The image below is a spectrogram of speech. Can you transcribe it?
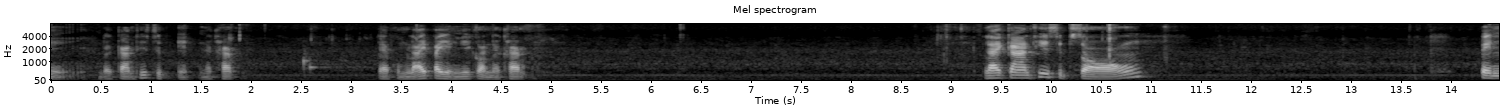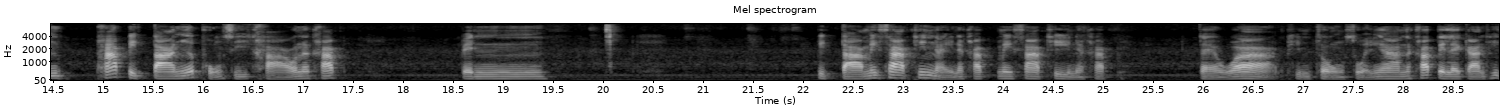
นี่รายการที่สิบเอ็ดนะครับ แต่ผมไล่ไปอย่างนี้ก่อนนะครับ รายการที่สิบสองเป็น พระปิดตาเนื้อผงสีขาวนะครับ เป็น ปิดตาไม่ทราบที่ไหนนะครับ ไม่ทราบที่นะครับ แต่ว่าพิมพ์ทรงสวยงามนะครับ เป็นรายการที่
